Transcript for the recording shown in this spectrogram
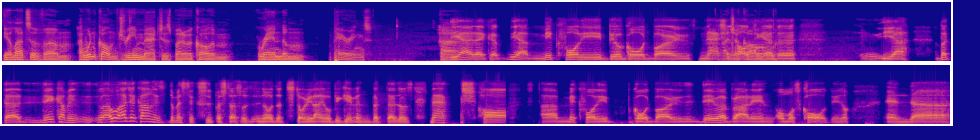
Yeah, lots of um I wouldn't call them dream matches, but I would call them random pairings. Uh, yeah, like uh, yeah, Mick Foley, Bill Goldberg, Nash and Hall together. Yeah, but uh, they coming. Well, Aja Kong is domestic superstar, so you know the storyline will be given. But uh, those Nash, Hall, uh, Mick Foley, Goldberg, they were brought in almost cold, you know, and uh,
